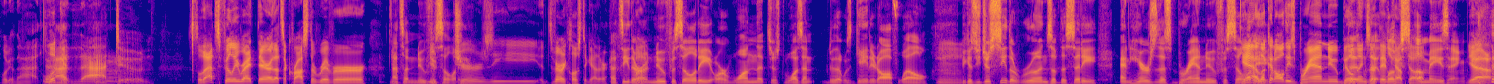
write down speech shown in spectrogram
look at that. Look at that, dude. So that's Philly right there. That's across the river. That's a new facility. Jersey. It's very close together. That's either But- a new facility or one that just wasn't that was gated off well, Mm. because you just see the ruins of the city, and here's this brand new facility. yeah, look at all these brand new buildings that, they've looks kept up. Amazing. Yeah,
